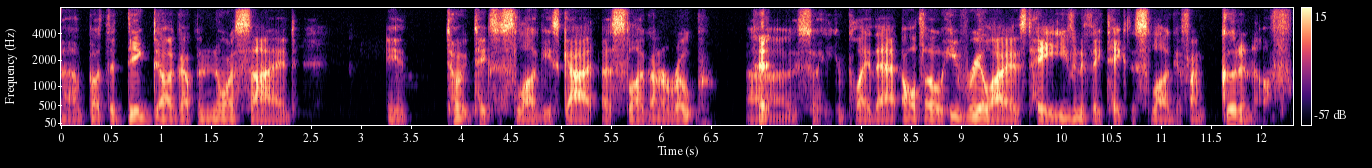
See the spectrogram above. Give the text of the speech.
uh, but the Dig Dug up in the north side, it to- takes a slug. He's got a slug on a rope, uh, so he can play that. Although he realized, hey, even if they take the slug, if I'm good enough,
